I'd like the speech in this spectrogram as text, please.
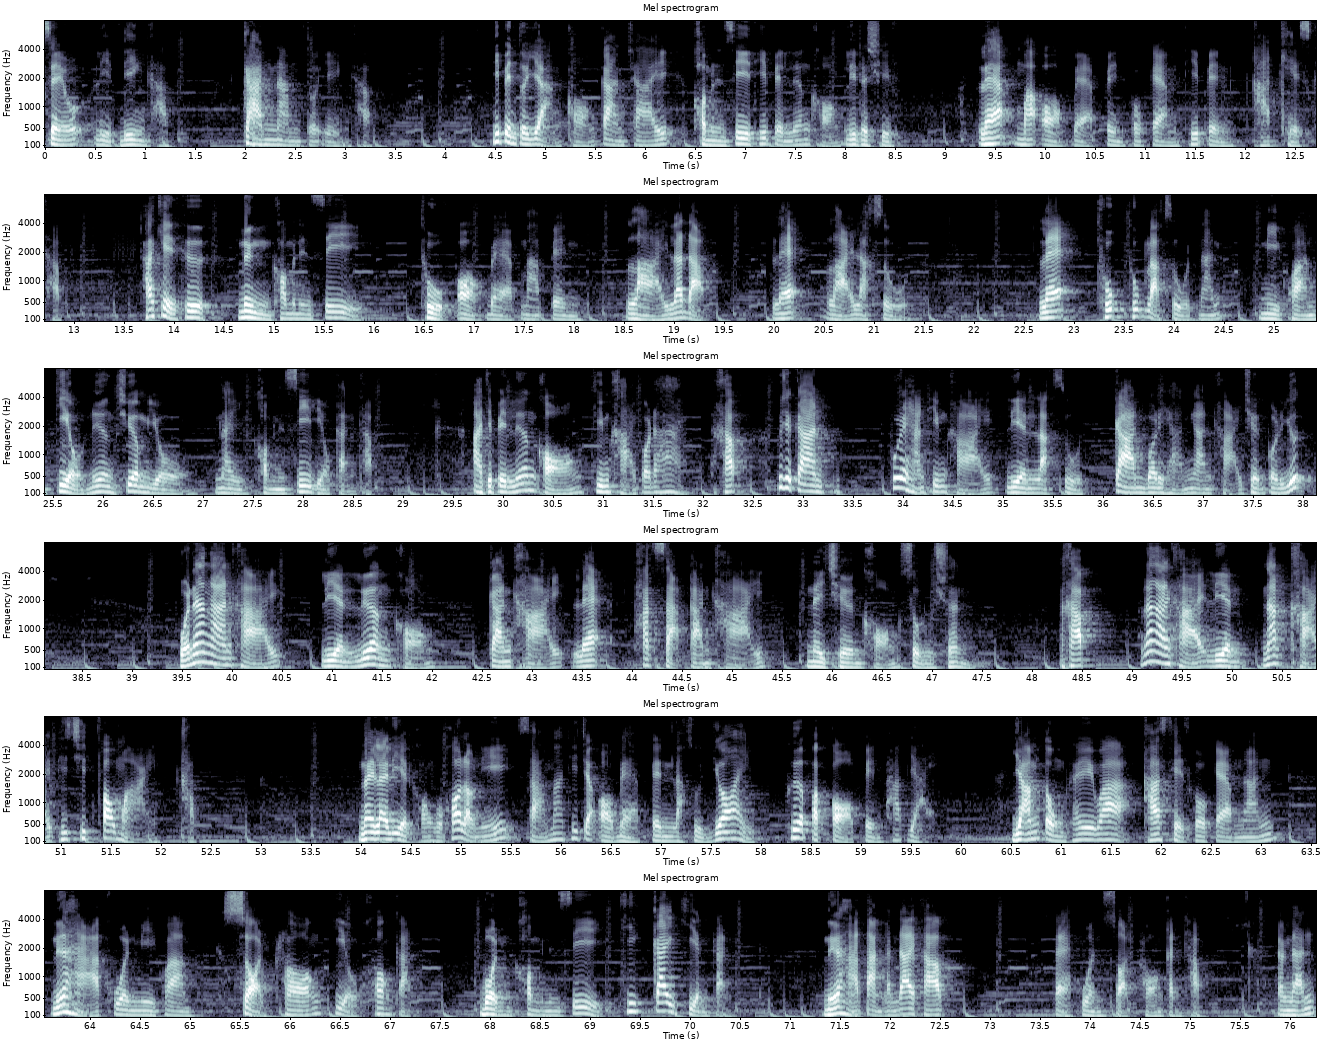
self leading ครับ การนำตัวเองครับ นี่เป็นตัวอย่างของการใช้ competency ที่เป็นเรื่องของ leadership และมาออกแบบเป็นโปรแกรมที่เป็น card case ครับ card case คือ 1 competency ถูกออกแบบมาเป็นหลายระดับและหลายหลักสูตร และทุกทุกหลักสูตรนั้นมีความเกี่ยวเนื่องเชื่อมโยงใน competency เดียวกันครับ อาจจะเป็นเรื่องของทีมขายก็ได้นะครับ ผู้จัดการผู้บริหารทีมขายเรียนหลักสูตร การบริหารงานขายเชิงกลยุทธ์ หัวหน้างานขายเรียนเรื่องของการขายและทักษะการขาย ในเชิงของโซลูชันนะครับพนักงานขายเรียนนักขายพิชิตเป้าหมายครับ ในรายละเอียดของหัวข้อเหล่านี้สามารถที่จะออกแบบเป็นหลักสูตรย่อยเพื่อประกอบเป็นภาพใหญ่ ย้ำตรงที่ว่า Cascade โปรแกรมนั้น เนื้อหาควรมีความสอดคล้องเกี่ยวข้องกัน บน competency ที่ใกล้เคียงกัน เนื้อหาต่างกันได้ครับ แต่ควรสอดคล้องกันครับ ดังนั้น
